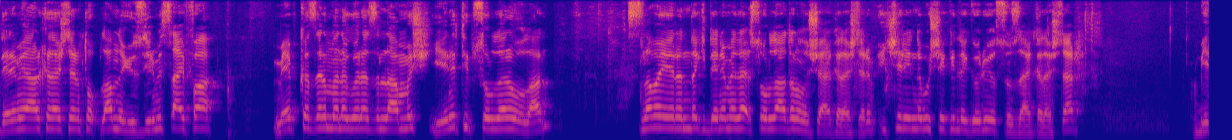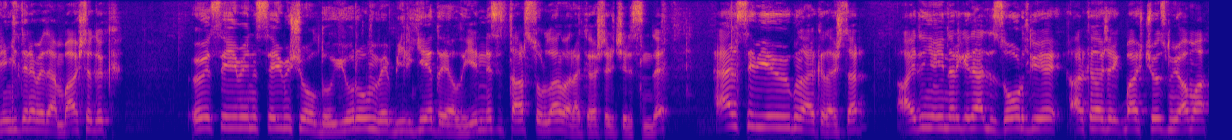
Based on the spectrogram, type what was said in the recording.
Deneme arkadaşlarım toplamda 120 sayfa. MEP kazanımlarına göre hazırlanmış yeni tip soruları olan sınav ayarındaki denemeler sorulardan oluşuyor arkadaşlarım. İçeriğinde bu şekilde görüyorsunuz arkadaşlar. Birinci denemeden başladık. ÖSYM'nin sevmiş olduğu yorum ve bilgiye dayalı yeni nesil tarz sorular var arkadaşlar içerisinde. Her seviyeye uygun arkadaşlar. Aydın yayınları genelde zor diye arkadaşlar ilk baş çözmüyor ama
